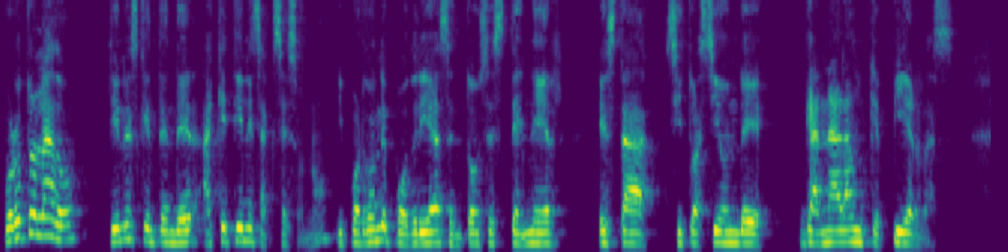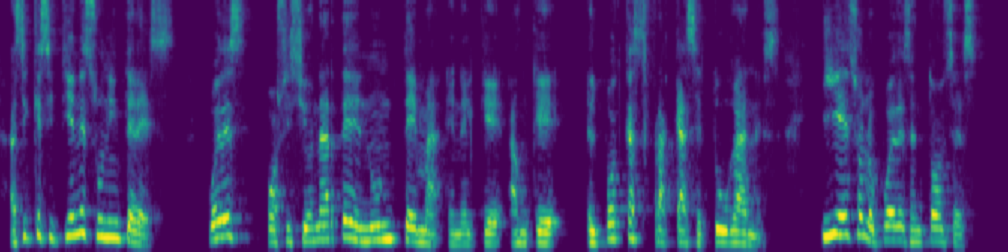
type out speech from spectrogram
por otro lado, tienes que entender a qué tienes acceso, ¿no? Y por dónde podrías entonces tener esta situación de ganar aunque pierdas. Así que si tienes un interés, puedes posicionarte en un tema en el que aunque el podcast fracase, tú ganes. Y eso lo puedes entonces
